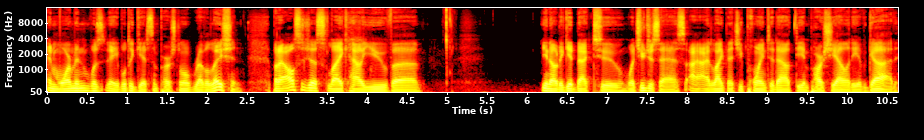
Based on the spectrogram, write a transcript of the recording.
and Mormon was able to get some personal revelation. But I also just like how you've uh, you know, to get back to what you just asked, I, I like that you pointed out the impartiality of God,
